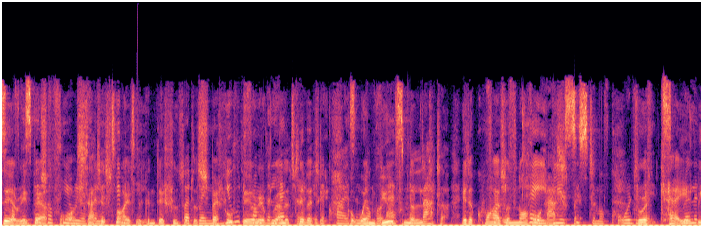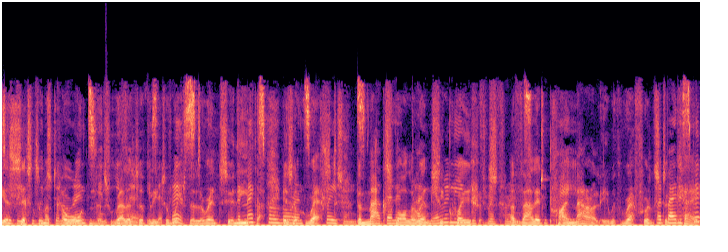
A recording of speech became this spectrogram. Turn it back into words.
theory, therefore, satisfies the conditions of the special theory of relativity, but when viewed from the latter, it acquires a novel aspect. For if K be a system of coordinates relatively to which the Lorentzian ether is at rest, the Maxwell-Lorentz equations are valid primarily with reference to K.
